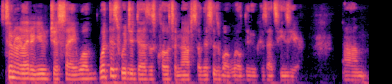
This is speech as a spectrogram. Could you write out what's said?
sooner or later you just say, well, what this widget does is close enough, so this is what we'll do because that's easier. Um,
